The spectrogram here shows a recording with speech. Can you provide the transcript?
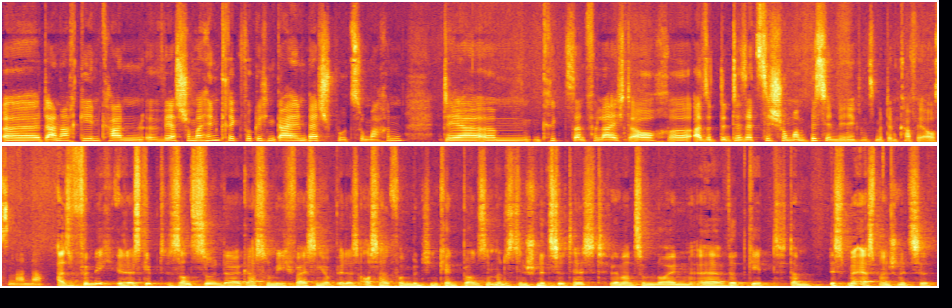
äh, danach gehen kann, äh, wer es schon mal hinkriegt, wirklich einen geilen Batchbrew zu machen, der ähm, kriegt es dann vielleicht auch, äh, also der setzt sich schon mal ein bisschen wenigstens mit dem Kaffee auseinander. Also für mich, es gibt sonst so in der Gastronomie, ich weiß nicht, ob ihr das außerhalb von München kennt, bei uns nennt man das den Schnitzeltest. Wenn man zum neuen äh, Wirt geht, dann isst man erstmal ein Schnitzel.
